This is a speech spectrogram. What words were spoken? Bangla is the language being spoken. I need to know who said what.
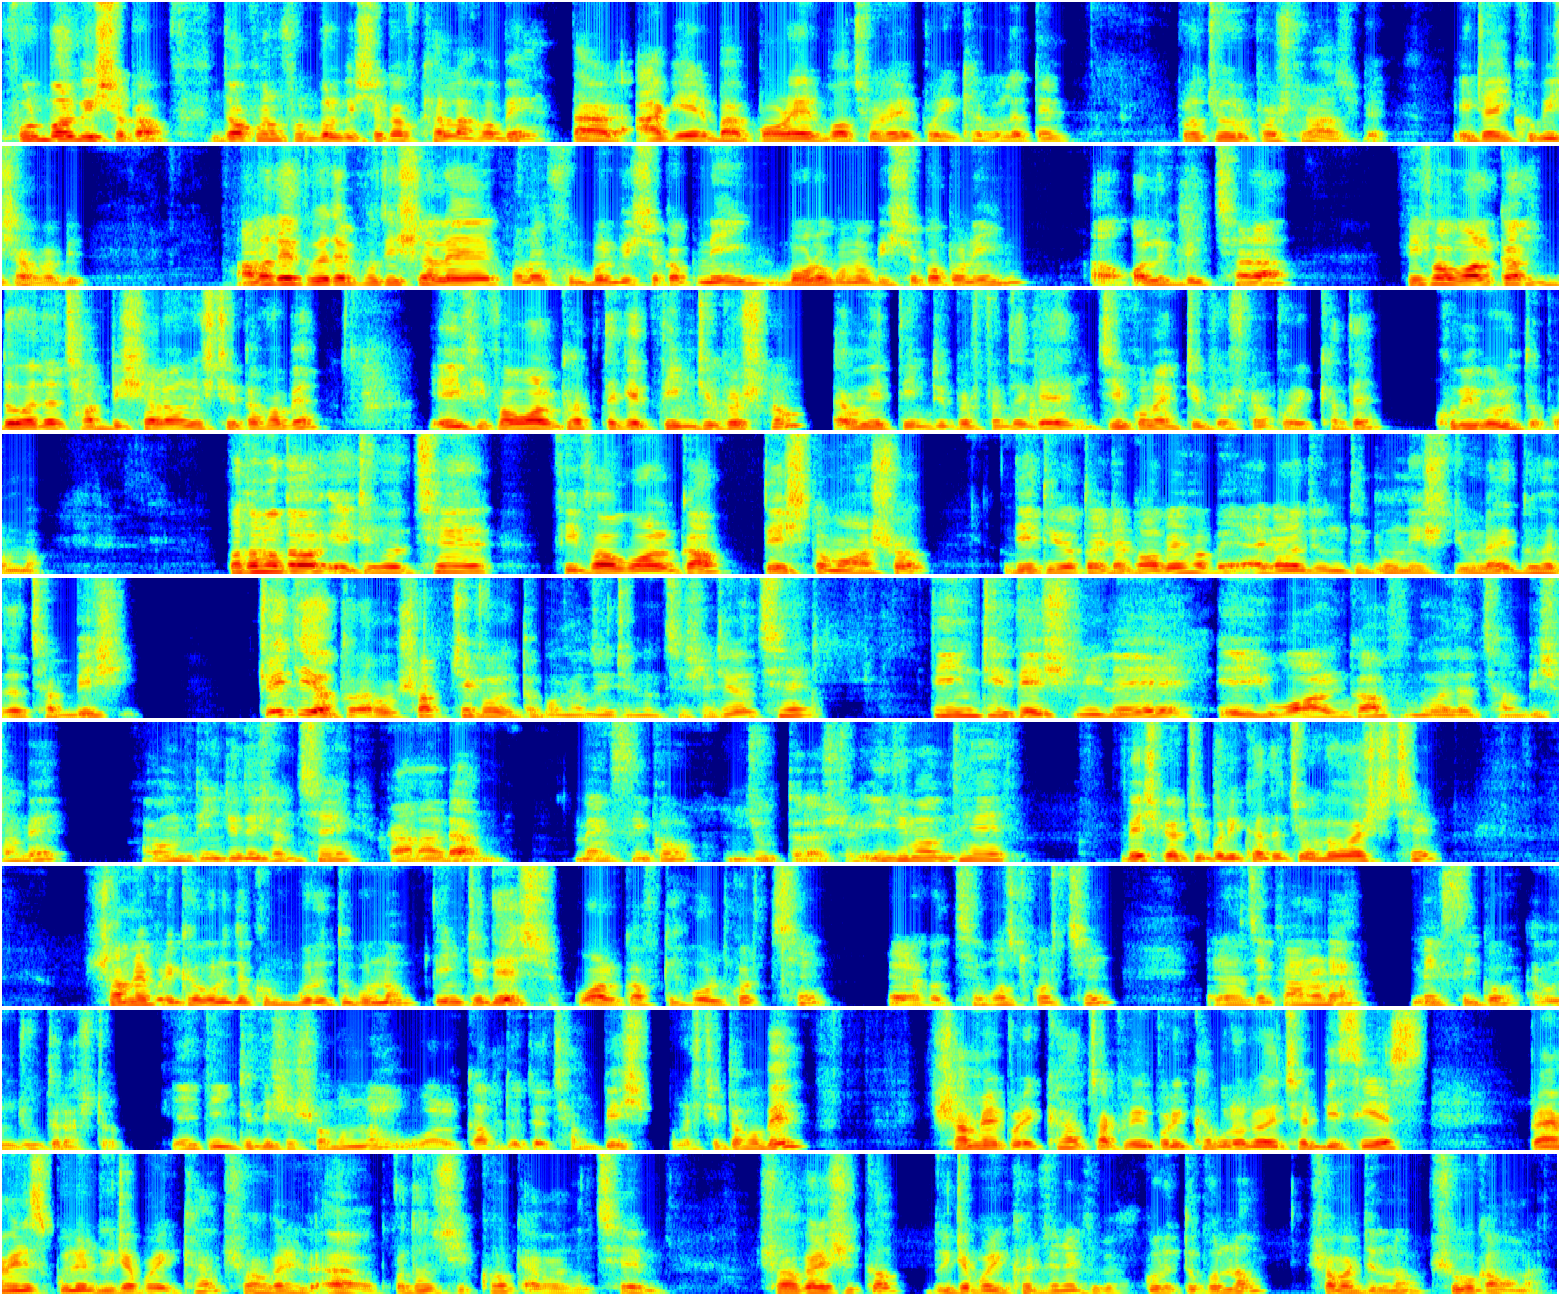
Speaker 1: ফুটবল বিশ্বকাপ। যখন ফুটবল বিশ্বকাপ খেলা হবে, তার আগের বা পরের বছরের পরীক্ষাগুলোতে প্রচুর প্রশ্ন আসবে। এটাই খুবই স্বাভাবিক। আমাদের দু হাজার পঁচিশ সালে কোনো ফুটবল বিশ্বকাপ নেই, বড় কোনো বিশ্বকাপও নেই। অলিম্পিক ছাড়া ফিফা ওয়ার্ল্ড কাপ দু হাজার ছাব্বিশ সালে অনুষ্ঠিত হবে। এই ফিফা ওয়ার্ল্ড কাপ থেকে তিনটি প্রশ্ন এবং এই তিনটি প্রশ্ন থেকে যে কোনো একটি প্রশ্ন পরীক্ষাতে খুবই গুরুত্বপূর্ণ। প্রথমত, এটি হচ্ছে ফিফা ওয়ার্ল্ড কাপ তেইশতম আসর। দ্বিতীয়ত এটা কবে হবে? এগারো জুন থেকে উনিশ জুলাই দু তৃতীয়ত এবং সবচেয়ে গুরুত্বপূর্ণ যেটি হচ্ছে, সেটি হচ্ছে তিনটি দেশ মিলে এই ওয়ার্ল্ড কাপ দু হবে এবং তিনটি দেশ হচ্ছে কানাডা, মেক্সিকো, যুক্তরাষ্ট্র। ইতিমধ্যে বেশ কয়েকটি পরীক্ষাতে চলেও আসছে। সামনের পরীক্ষাগুলোতে খুব গুরুত্বপূর্ণ। তিনটি দেশ ওয়ার্ল্ড কাপকে হোল্ড করছে, এরা হচ্ছে হোস্ট করছে। এরা হচ্ছে কানাডা মেক্সিকো এবং যুক্তরাষ্ট্র। এই তিনটি দেশের সমন্বয়ে ওয়ার্ল্ড কাপ দু হাজার ছাব্বিশ অনুষ্ঠিত হবে। সামনের পরীক্ষা, চাকরির পরীক্ষাগুলো রয়েছে বিসিএস প্রাইমারি স্কুলের দুইটা পরীক্ষা, সহকারী প্রধান শিক্ষক এবং হচ্ছে সহকারী শিক্ষক। দুইটা পরীক্ষার জন্য খুব গুরুত্বপূর্ণ। সবার জন্য শুভকামনা।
